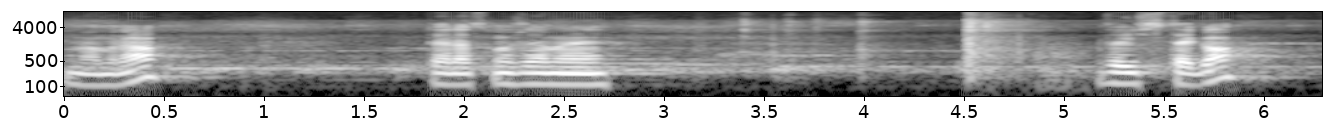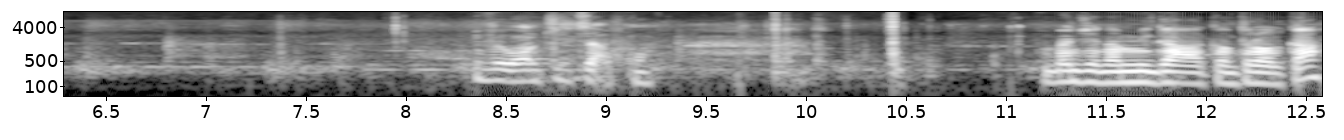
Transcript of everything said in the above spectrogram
Dobra. Teraz możemy wyjść z tego wyłączyć zapłon. Będzie nam migała kontrolka.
